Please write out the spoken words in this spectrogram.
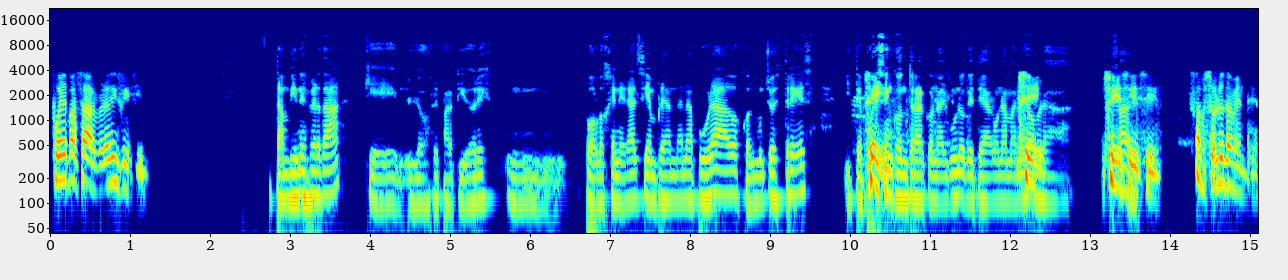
Puede pasar, pero es difícil. También es verdad que los repartidores, mm, por lo general, siempre andan apurados, con mucho estrés, y te puedes Sí. encontrar con alguno que te haga una maniobra. Sí, ¿sabes? sí, sí. Absolutamente.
